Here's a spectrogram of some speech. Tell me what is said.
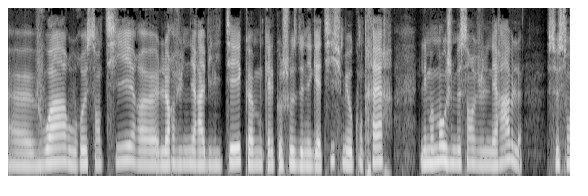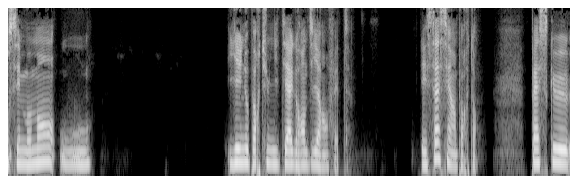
euh, voir ou ressentir euh, leur vulnérabilité comme quelque chose de négatif, mais au contraire, les moments où je me sens vulnérable, ce sont ces moments où il y a une opportunité à grandir en fait. Et ça, c'est important. Parce que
